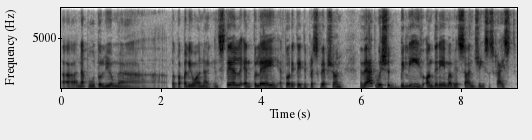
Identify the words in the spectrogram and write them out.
uh, naputol yung uh, pagpapaliwanag. And still, and to lay authoritative prescription, that we should believe on the name of His Son, Jesus Christ.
